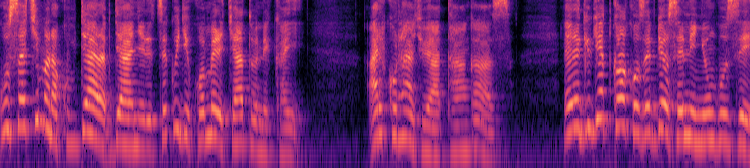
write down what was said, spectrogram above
Gusa akimara kubyara byanyeretse ko igikomere cyatonekaye ariko ntacyo yatangaza. Erega ibyo twakoze byose ni inyungu ze.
